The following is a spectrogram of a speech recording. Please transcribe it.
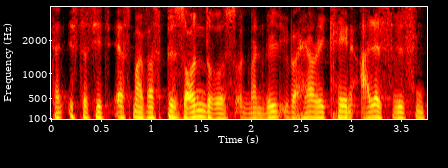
Dann ist das jetzt erstmal was Besonderes und man will über Harry Kane alles wissen,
